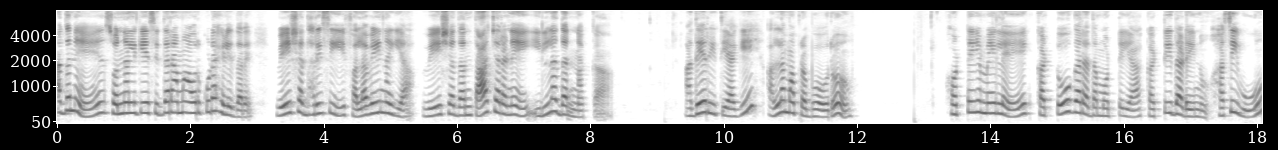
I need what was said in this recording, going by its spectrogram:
ಅದನ್ನೇ ಸೊನ್ನಲ್ಲಿಗೆ ಸಿದ್ದರಾಮ ಅವರು ಕೂಡ ಹೇಳಿದ್ದಾರೆ. ವೇಷ ಧರಿಸಿ ಫಲವೇನಯ್ಯ ವೇಷದಂತಾಚರಣೆ ಇಲ್ಲದನ್ನಕ್ಕ. ಅದೇ ರೀತಿಯಾಗಿ ಅಲ್ಲಮ ಪ್ರಭು ಅವರು, ಹೊಟ್ಟೆಯ ಮೇಲೆ ಕಟ್ಟೋಗರದ ಮೊಟ್ಟೆಯ ಕಟ್ಟಿದಡೇನು ಹಸಿವು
